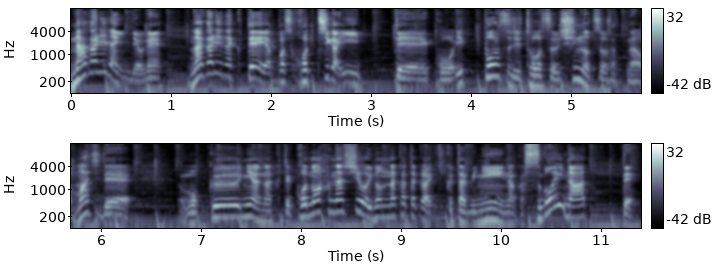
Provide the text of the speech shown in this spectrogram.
流れないんだよね。流れなくて、やっぱこっちがいいってこう一本筋通す真の強さってのはマジで僕にはなくてこの話をいろんな方から聞くたびになんかすごいなって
